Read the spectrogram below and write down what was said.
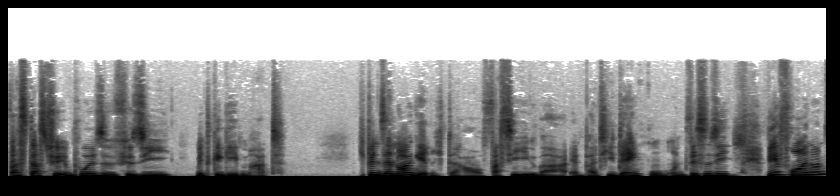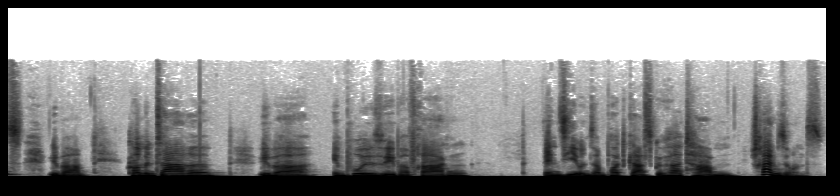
was das für Impulse für Sie mitgegeben hat. Ich bin sehr neugierig darauf, was Sie über Empathie denken. Und wissen Sie, wir freuen uns über Kommentare, über Impulse, über Fragen. Wenn Sie unseren Podcast gehört haben, schreiben Sie uns.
